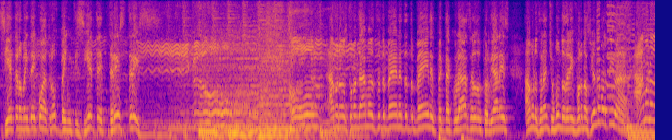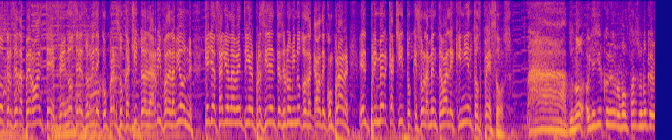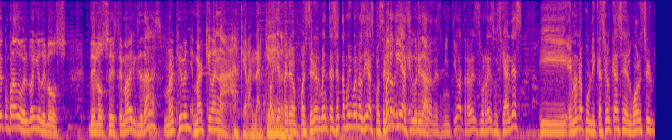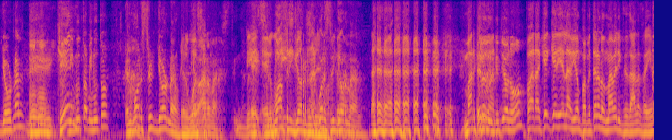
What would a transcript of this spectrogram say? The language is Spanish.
323-794-2733. Vámonos, ¿cómo andamos? Todo bien, todo bien, espectacular, saludos cordiales. Vámonos al ancho mundo de la información deportiva. Vámonos, doctor Z, pero antes, eh, no se les olvide comprar su cachito de la rifa del avión, que ya salió a la venta y el presidente hace unos minutos acaba de comprar el primer cachito que solamente vale 500 pesos. Ah, pues no, oye, ayer con el rumor falso, ¿no? Que había comprado el dueño de los, de los este, Mavericks de Dallas, Mark Cuban. Mark Cuban, ah, que va a andar Oye, pero posteriormente, Z, muy buenos días. Posteriormente, Buenos días, seguridad. Lo desmintió a través de sus redes sociales y en una publicación que hace el Wall Street Journal de minuto a minuto, el Wall Street Journal. El Wall Street- el, el Wall Street Journal. El Wall Street Journal. Mark Él lo Cuban. desmintió, ¿no? ¿Para qué quería el avión? ¿Para meter a los Mavericks de Dallas ahí?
